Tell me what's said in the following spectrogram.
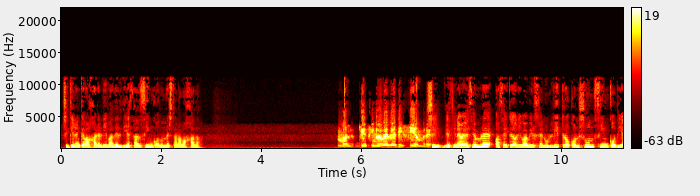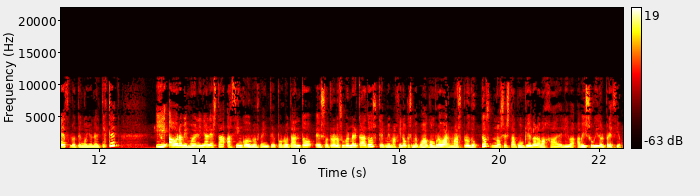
Si tienen que bajar el IVA del 10 al 5, ¿dónde está la bajada? Vale, 19 de diciembre. Sí, 19 de diciembre, aceite de oliva virgen un litro, Consum 5.10, lo tengo yo en el ticket. Y ahora mismo en lineal está a 5,20 euros. Por lo tanto, es otro de los supermercados que me imagino que se me pueda comprobar más productos, no se está cumpliendo la bajada del IVA. Habéis subido el precio.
